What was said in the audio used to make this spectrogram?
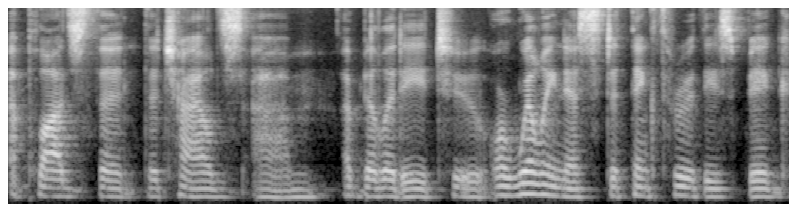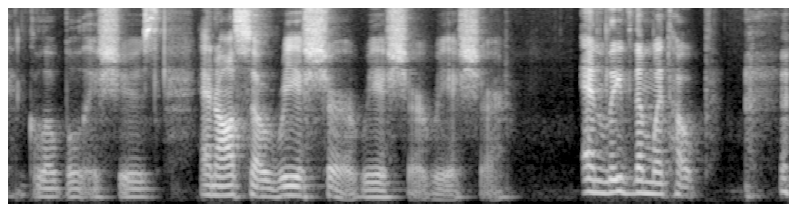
applauds the, the child's um, ability to or willingness to think through these big global issues and also reassure, reassure, reassure, and leave them with hope.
